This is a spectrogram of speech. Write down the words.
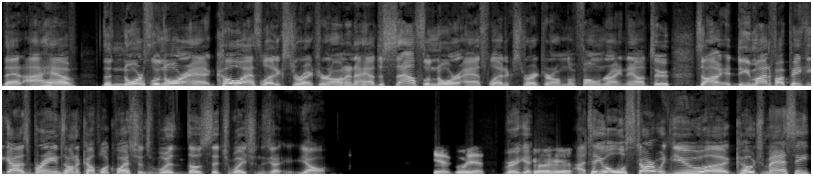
that I have the North Lenoir co-athletics director on, and I have the South Lenoir athletics director on the phone right now too. So, I, do you mind if I pick you guys' brains on a couple of questions with those situations, y- y'all? Yeah, go ahead. Very good. Go ahead. I tell you what, we'll start with you, uh, Coach Massey.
